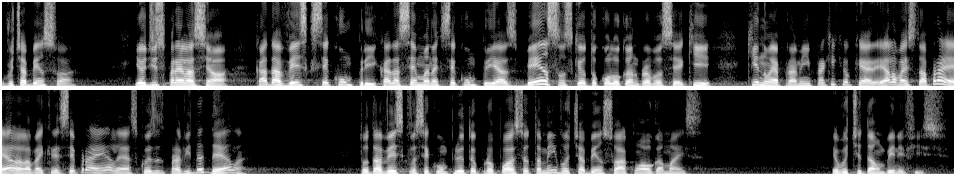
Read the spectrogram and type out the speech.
eu vou te abençoar. E eu disse para ela assim, ó, cada vez que você cumprir, cada semana que você cumprir as bênçãos que eu estou colocando para você aqui, que não é para mim, para que, que eu quero? Ela vai estudar para ela, ela vai crescer para ela, é as coisas para a vida dela. Toda vez que você cumprir o teu propósito, eu também vou te abençoar com algo a mais. Eu vou te dar um benefício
